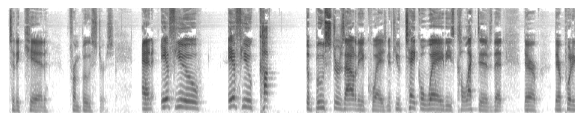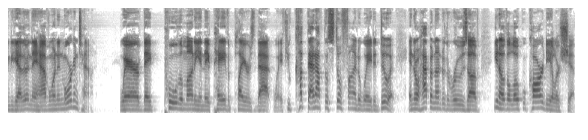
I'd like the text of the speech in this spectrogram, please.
to the kid from boosters. And if you if you cut the boosters out of the equation, if you take away these collectives that they're they're putting together and they have one in Morgantown where they pool the money and they pay the players that way. If you cut that out, they'll still find a way to do it. And it'll happen under the ruse of, you know, the local car dealership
